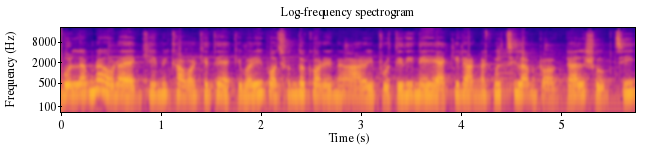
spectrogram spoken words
বললাম, না, ওরা একঘেয়েমি খাবার খেতে একেবারেই পছন্দ করে না। আর ওই প্রতিদিন এই একই রান্না করছিলাম, টক ডাল, সবজি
